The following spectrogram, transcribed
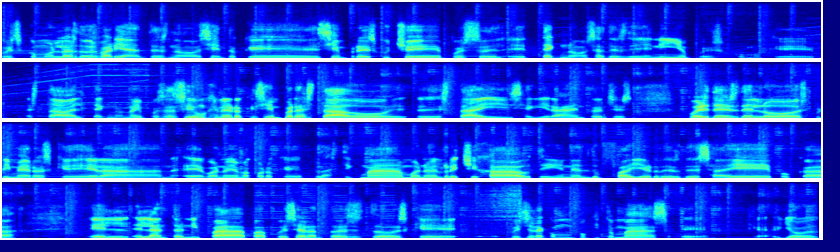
pues como las dos variantes, ¿no? Siento que siempre escuché pues el, eh, tecno, o sea, desde niño pues como que estaba el tecno, ¿no? Y pues ha sido un género que siempre ha estado, eh, está y seguirá, entonces pues desde los primeros que eran, eh, bueno, yo me acuerdo que Plastic Man, bueno, el Richie Houghton, el Fire desde esa época, el, el, Anthony Papa, pues eran todos estos que pues era como un poquito más, yo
